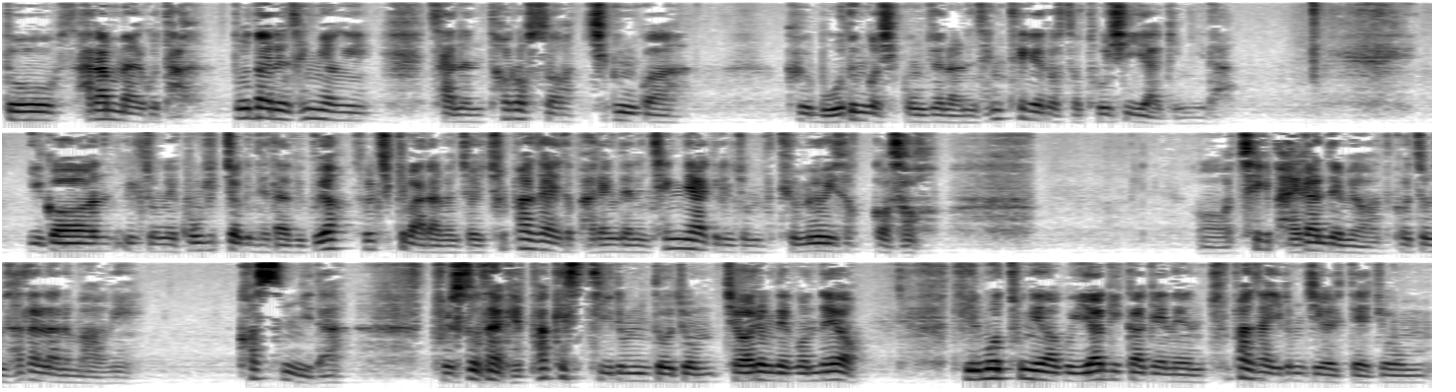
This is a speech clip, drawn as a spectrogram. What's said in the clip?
또 사람 말고 다, 또 다른 생명이 사는 터로서 지금과 그 모든 것이 공존하는 생태계로서 도시 이야기입니다. 이건 일종의 공식적인 대답이고요. 솔직히 말하면 저희 출판사에서 발행되는 책 이야기를 좀 교묘히 섞어서 어, 책이 발간되면 그것 좀 사달라는 마음이 컸습니다. 불손하게 팟캐스트 이름도 좀 재활용된 건데요. 길모퉁이하고 이야기 가게는 출판사 이름 지을 때좀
